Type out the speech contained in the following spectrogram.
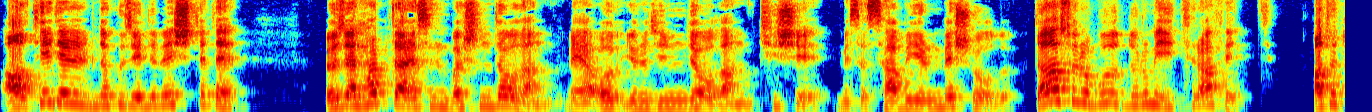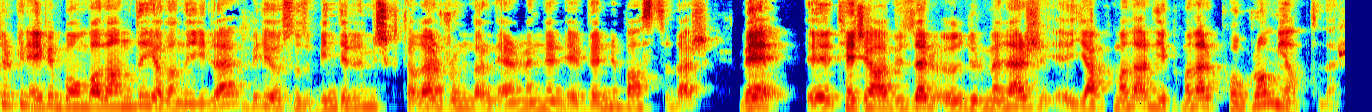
6 Eylül 1955'te de Özel Harp Dairesi'nin başında olan veya o yönetiminde olan kişi mesela Sabri 25oğlu daha sonra bu durumu itiraf etti. Atatürk'ün evi bombalandığı yalanıyla biliyorsunuz bindirilmiş kıtalar Rumların Ermenilerin evlerini bastılar ve e, tecavüzler, öldürmeler, e, yakmalar, yıkmalar, pogrom yaptılar.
